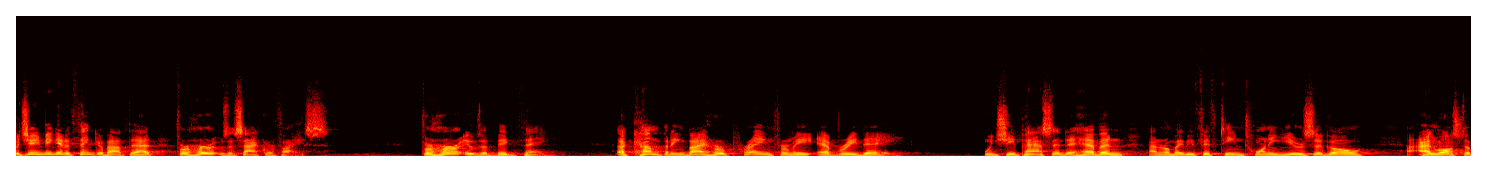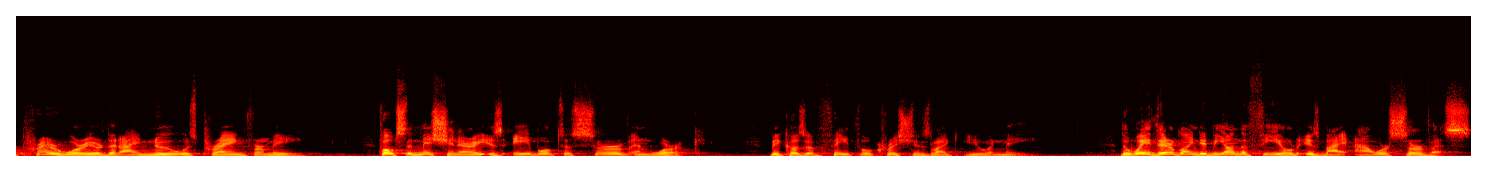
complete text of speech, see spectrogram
But you begin to think about that. For her, it was a sacrifice. For her, it was a big thing, accompanied by her praying for me every day. When she passed into heaven, I don't know, maybe 15, 20 years ago, I lost a prayer warrior that I knew was praying for me. Folks, the missionary is able to serve and work because of faithful Christians like you and me. The way they're going to be on the field is by our service.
